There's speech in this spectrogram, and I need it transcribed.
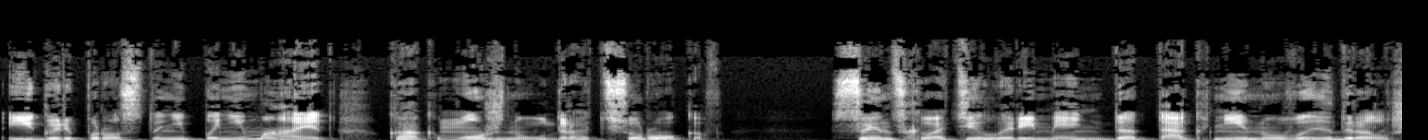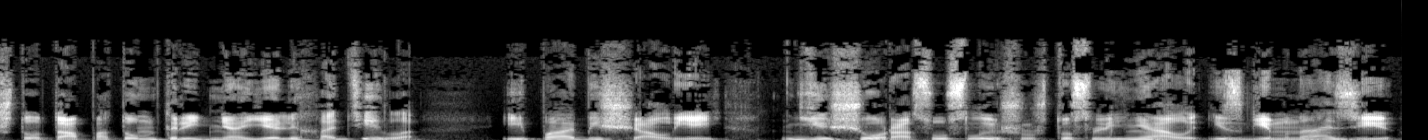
«Игорь просто не понимает, как можно удрать с уроков. Сын схватил ремень, да так Нину выдрал что-то, а потом три дня еле ходила. И пообещал ей, еще раз услышу, что слиняла из гимназии,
